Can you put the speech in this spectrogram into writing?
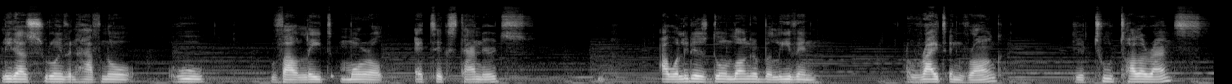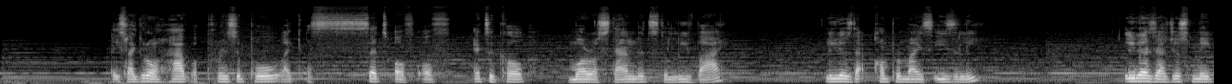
leaders who don't even have no, who violate moral ethics standards. Our leaders don't longer believe in right and wrong. They're too tolerant. It's like they don't have a principle, like a set of, of ethical, moral standards to live by. Leaders that compromise easily. Leaders that just make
